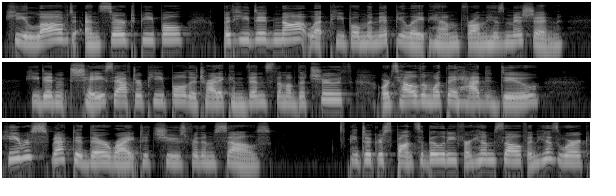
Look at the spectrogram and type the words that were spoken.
He loved and served people, but he did not let people manipulate him from his mission. He didn't chase after people to try to convince them of the truth or tell them what they had to do. He respected their right to choose for themselves. He took responsibility for himself and his work,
